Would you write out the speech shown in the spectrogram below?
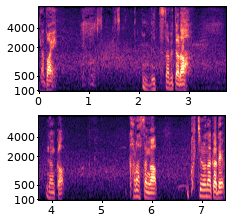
やばい。3つ食べたらなんか辛さが口の中で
